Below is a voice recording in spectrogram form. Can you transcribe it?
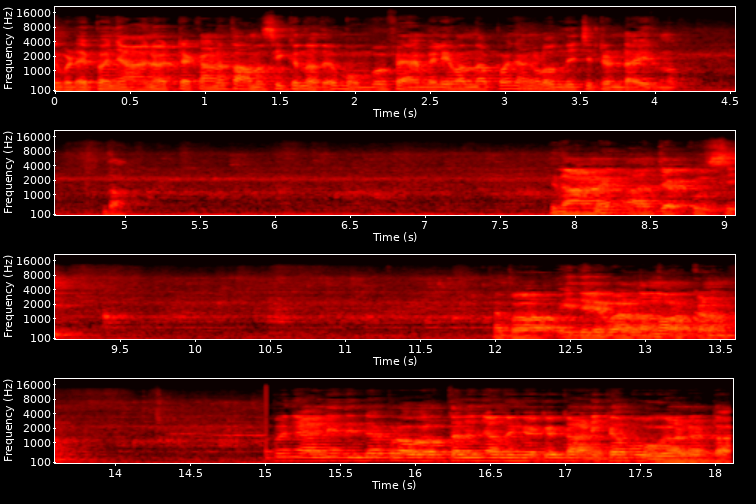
ഇവിടെ ഇപ്പോൾ ഞാൻ ഒറ്റക്കാണ് താമസിക്കുന്നത്. മുമ്പ് ഫാമിലി വന്നപ്പോൾ ഞങ്ങൾ ഒന്നിച്ചിട്ടുണ്ടായിരുന്നു. ഇതാ ഇതാണ് ആ ജക്കൂസി അപ്പോൾ ഇതിൽ വെള്ളം നോക്കണം അപ്പോൾ ഞാൻ ഇതിന്റെ പ്രവർത്തനം ഞാൻ നിങ്ങൾക്ക് കാണിക്കാൻ പോവുകയാണ് കേട്ടോ.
